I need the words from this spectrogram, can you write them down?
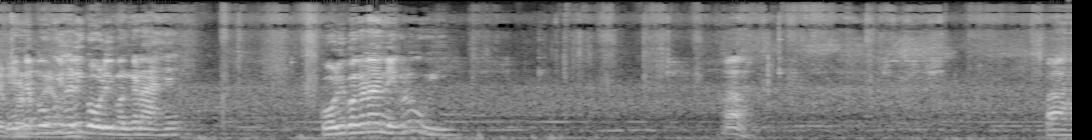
ਇਹਨੇ ਪਊਗੀ ਸਾਡੀ ਗੋਲੀ ਮੰਗਣਾ ਇਹ। ਗੋਲੀ ਮੰਗਣਾ ਨਿਕਲੂਗੀ। ਆ ਪਾ।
